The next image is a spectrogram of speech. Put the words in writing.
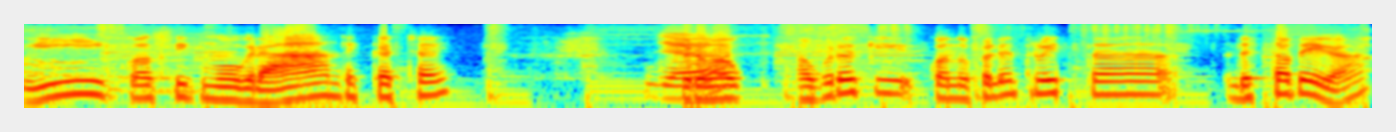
cuicos, así como grandes, ¿cachai? Ya. Pero me acuerdo que cuando fue la entrevista de esta pega,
